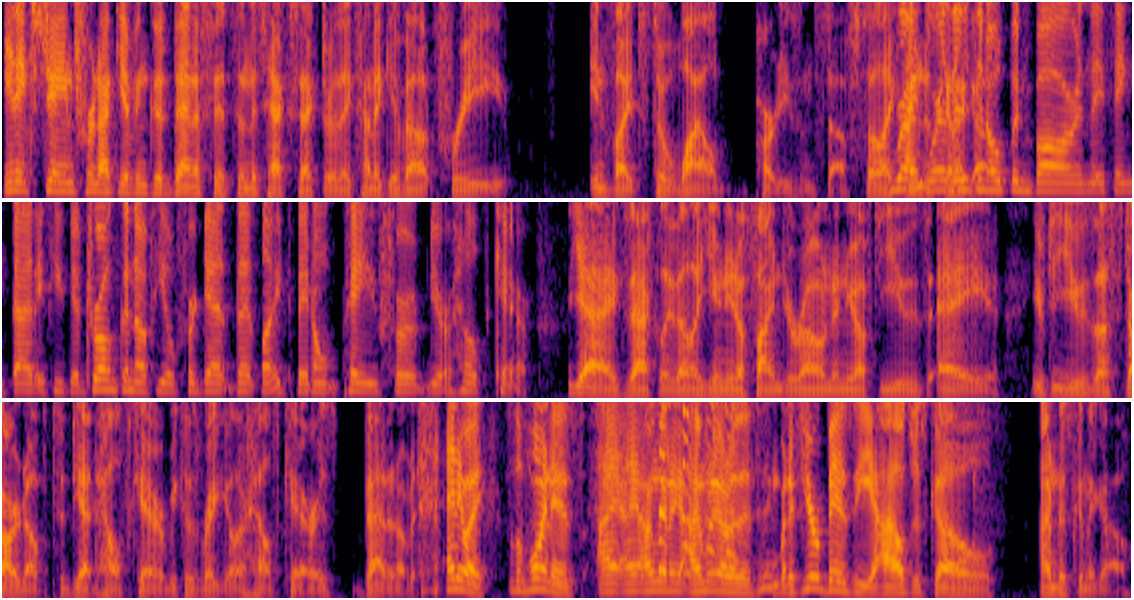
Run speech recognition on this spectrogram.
in exchange for not giving good benefits in the tech sector, they kind of give out free invites to wild parties and stuff. So like, right, where there's go. an open bar, and they think that if you get drunk enough, you'll forget that like they don't pay for your health care. Yeah, exactly. That like you need to find your own, and you have to use a you have to use a startup to get healthcare because regular healthcare is bad enough. Anyway, the point is, I, I I'm gonna I'm gonna go to this thing. But if you're busy, I'll just go. I'm just gonna go.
